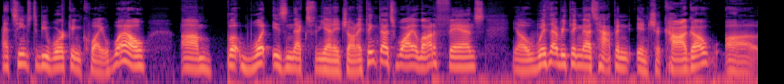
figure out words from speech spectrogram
that seems to be working quite well. Um, but what is next for the NHL? And I think that's why a lot of fans, you know, with everything that's happened in Chicago, uh,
